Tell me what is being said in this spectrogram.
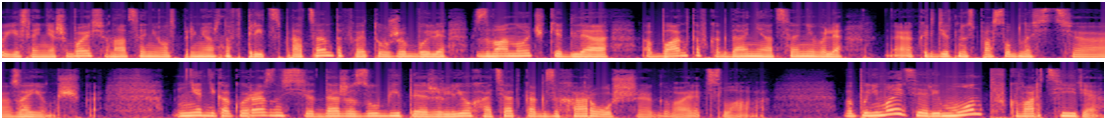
если я не ошибаюсь, она оценивалась примерно в 30%. Это уже были звоночки для банков, когда они оценивали э, кредитную способность э, заемщика. Нет никакой разности, даже за убитое жилье хотят как за хорошее, говорит Слава. Вы понимаете, ремонт в квартире,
